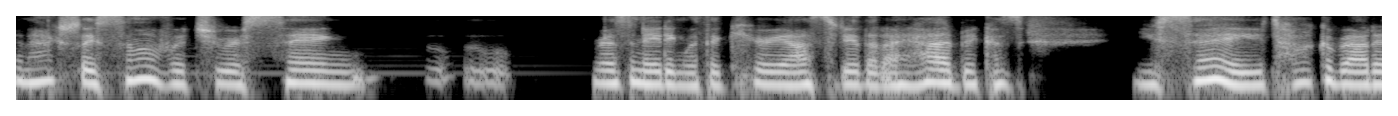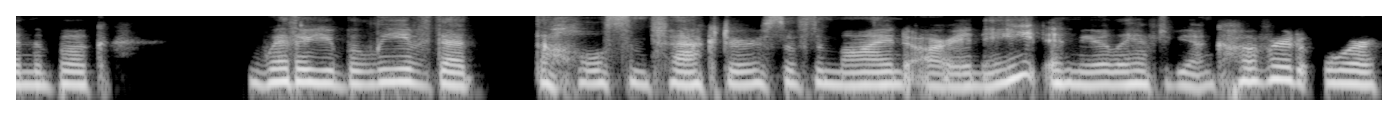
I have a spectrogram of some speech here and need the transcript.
And actually, some of what you were saying resonating with a curiosity that I had because you say, you talk about in the book, whether you believe that the wholesome factors of the mind are innate and merely have to be uncovered or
